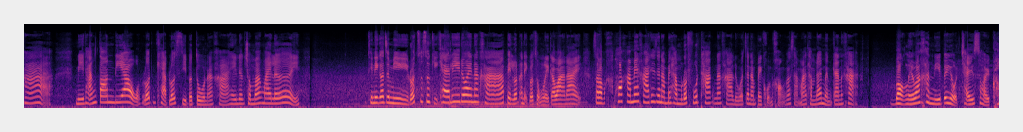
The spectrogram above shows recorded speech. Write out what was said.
ค่ะ มีทั้งตอนเดียวรถแคบรถสีประตูนะคะ ให้เลือกชมมากมายเลย ที่นี่ก็จะมีรถ Suzuki Carry ด้วยนะคะ เป็นรถอเนกประสงค์เลยก็ว่าได้สำหรับพ่อค้าแม่ค้าที่จะนำไปทำรถฟู้ดทักนะคะ หรือว่าจะนำไปขนของก็สามารถทำได้เหมือนกันค่ะ บอกเลยว่าคันนี้ประโยชน์ใช้สอยคร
